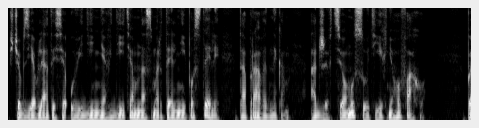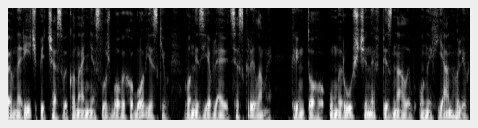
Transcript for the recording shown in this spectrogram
щоб з'являтися у відіннях дітям на смертельній постелі та праведникам, адже в цьому суть їхнього фаху. Певна річ, під час виконання службових обов'язків вони з'являються з крилами. Крім того, умирущі не впізнали б у них янголів,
